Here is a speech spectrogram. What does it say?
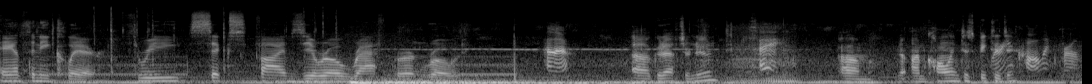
Anthony Claire, 3650 Rathburn Road. Hello? Uh, good afternoon. Hey, Um, no, I'm calling to speak where to are you Dan. calling from?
